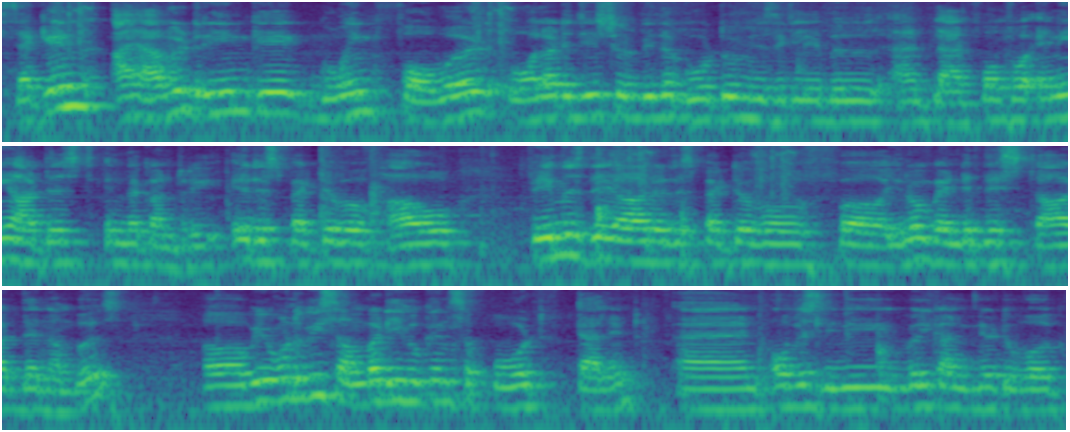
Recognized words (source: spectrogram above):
second I have a dream के going forward Wall R G should be the go to music label and platform for any artist in the country irrespective of how famous they are irrespective of you know when they start the numbers we want be to be can support talent and talent, we will we will continue to work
